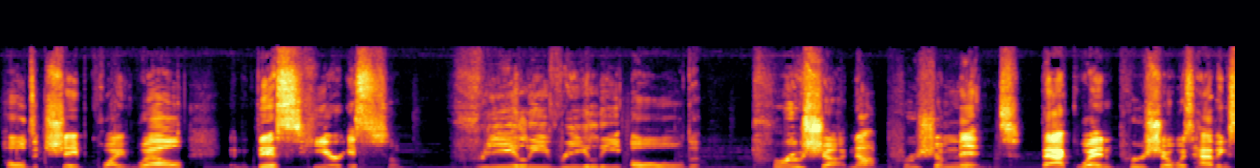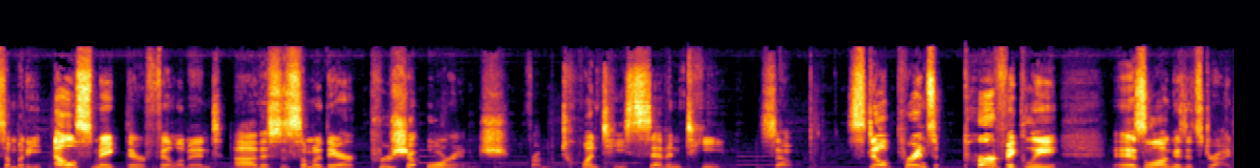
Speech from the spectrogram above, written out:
holds its shape quite well. And this here is some really, really old Prusa, not Prusament. Back when Prusa was having somebody else make their filament, uh, this is some of their Prusa Orange from 2017. So, still prints perfectly as long as it's dried.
